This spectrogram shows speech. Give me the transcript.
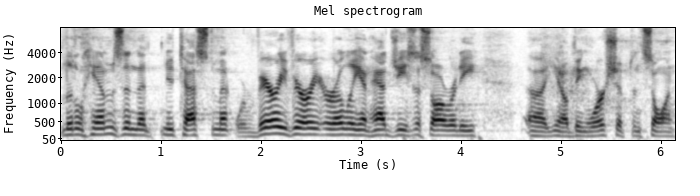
little hymns in the New Testament were very, very early and had Jesus already, uh, you know, being worshipped and so on.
